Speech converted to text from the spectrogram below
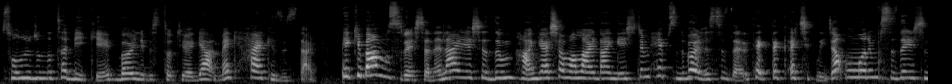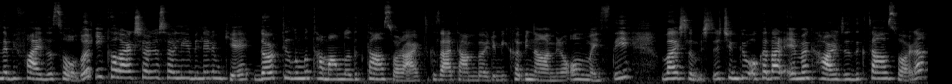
sonucunda tabii ki böyle bir statüye gelmek herkes ister. Peki ben bu süreçte neler yaşadım, hangi aşamalardan geçtim hepsini böyle sizlere tek tek açıklayacağım. Umarım sizler için de bir faydası olur. İlk olarak şöyle söyleyebilirim ki 4 yılımı tamamladıktan sonra artık zaten böyle bir kabin amiri olma isteği başlamıştı. Çünkü o kadar emek harcadıktan sonra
